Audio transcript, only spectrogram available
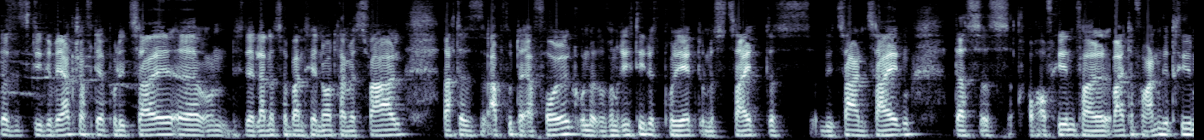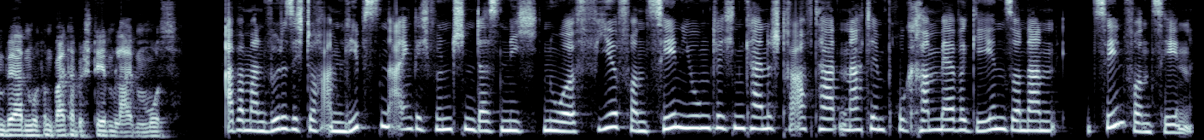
das ist die Gewerkschaft der Polizei äh, und der Landesverband hier in Nordrhein-Westfalen, sagt, das ist ein absoluter Erfolg und das ist ein richtiges Projekt und es zeigt, dass die Zahlen zeigen, dass es auch auf jeden Fall weiter vorangetrieben werden muss und weiter bestehen bleiben muss. Aber man würde sich doch am liebsten eigentlich wünschen, dass nicht nur vier von zehn Jugendlichen keine Straftaten nach dem Programm mehr begehen, sondern zehn von zehn.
